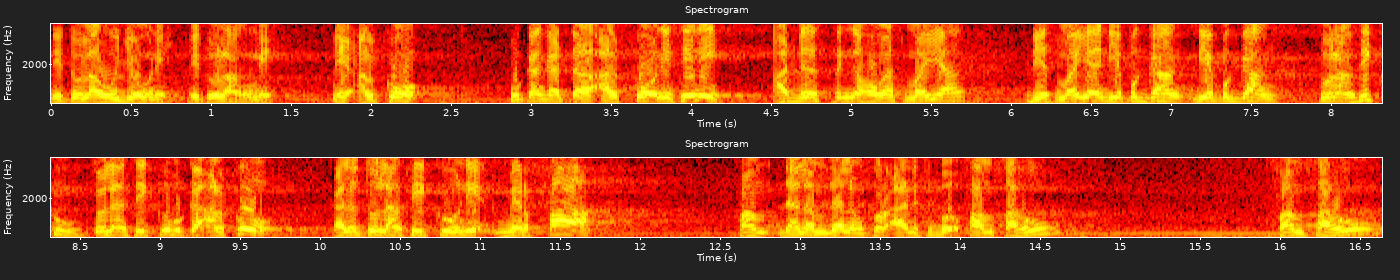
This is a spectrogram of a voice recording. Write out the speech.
Ni tulang hujung ni. Ni tulang ni. Ni alkuk. Bukan kata alkuk ni sini. Ada setengah orang semayang dia semayang dia pegang dia pegang tulang siku. Tulang siku bukan alqu kalau tulang siku ni mirfaq fam, dalam dalam Quran disebut famsahu. Famsahu.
